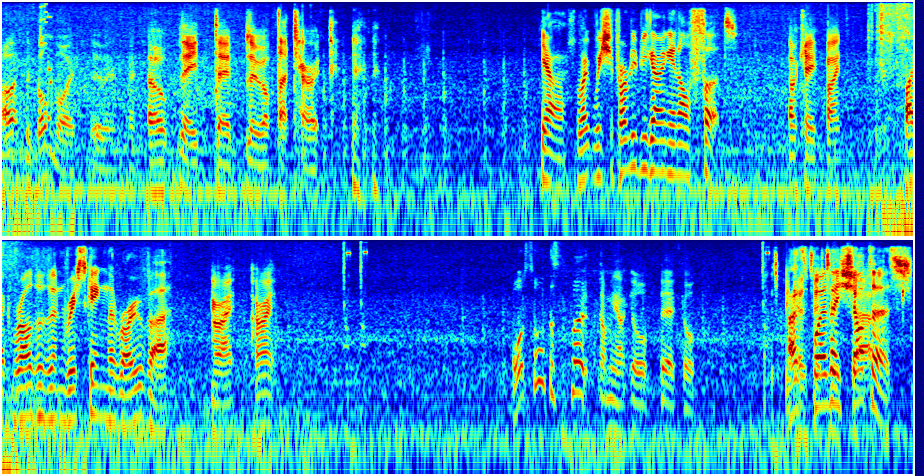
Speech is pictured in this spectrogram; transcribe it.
Oh, that's the convoy. Oh, they they blew up that turret. yeah. Like we should probably be going in on foot. okay, fine. Like rather than risking the rover. All right, all right. What's all the smoke coming out your vehicle? That's where they shot that. us.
